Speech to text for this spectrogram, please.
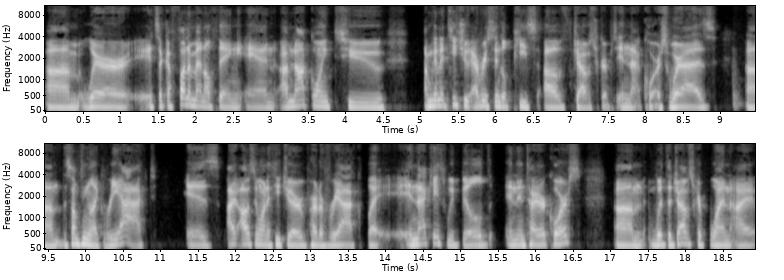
um, where it's like a fundamental thing, and I'm not going to. I'm going to teach you every single piece of JavaScript in that course. Whereas um, something like React is, I obviously want to teach you every part of React, but in that case, we build an entire course. Um, with the JavaScript one, I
